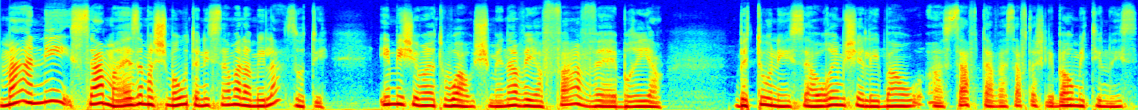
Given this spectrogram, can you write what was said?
מה אני שמה, איזה משמעות אני שמה למילה הזאתי? אם מישהי אומרת, וואו, שמנה ויפה ובריאה. בתוניס, ההורים שלי באו, הסבתא והסבתא שלי באו מתוניס,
